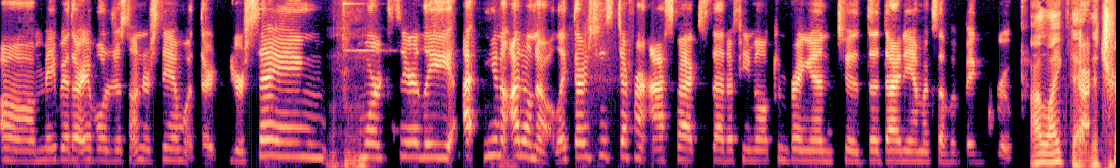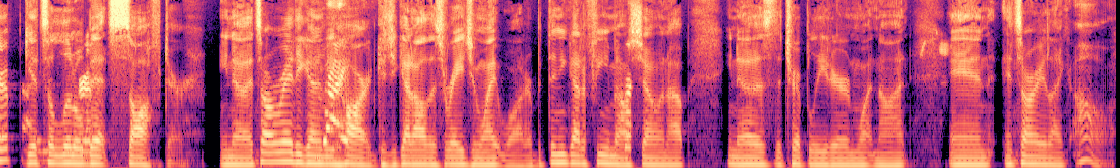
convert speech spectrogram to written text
um, maybe they're able to just understand what they're you're saying Mhm. more clearly. I, you know, I don't know. Like there's just different aspects that a female can bring into the dynamics of a big group. I like that. The trip gets a little bit softer. You know, it's already going to be hard because you got all this raging whitewater, but then you got a female Right. showing up, you know, as the trip leader and whatnot. And it's already like, oh,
